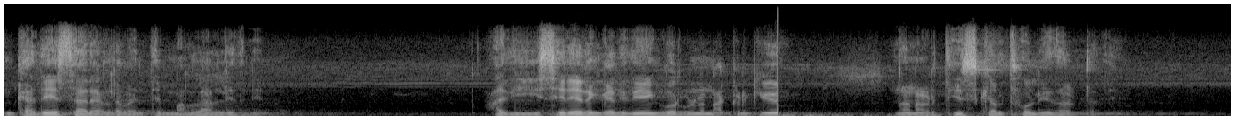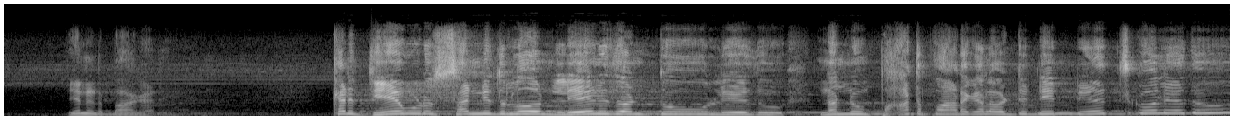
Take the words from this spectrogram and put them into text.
ఇంక అదేసారి వెళ్ళడం అంతే. మళ్ళీ వెళ్ళలేదు నేను. అది శరీరం కదా ఇది ఏం కోరుకున్నాను అక్కడికి నన్ను అక్కడ తీసుకెళ్తావు లేదు అంటది. ఏనండి బాగానే. కానీ దేవుడు సన్నిధిలో లేనిదంటూ లేదు. నన్ను పాట పాడగలవంటే నేను నేర్చుకోలేదు.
